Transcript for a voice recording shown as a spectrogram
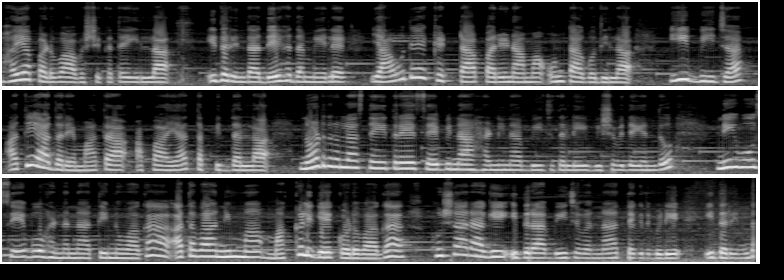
ಭಯ ಪಡುವ ಅವಶ್ಯಕತೆ ಇಲ್ಲ. ಇದರಿಂದ ದೇಹದ ಮೇಲೆ ಯಾವುದೇ ಕೆಟ್ಟ ಪರಿಣಾಮ ಉಂಟಾಗೋದಿಲ್ಲ. ಈ ಬೀಜ ಅತಿಯಾದರೆ ಮಾತ್ರ ಅಪಾಯ ತಪ್ಪಿದ್ದಲ್ಲ. ನೋಡಿದ್ರಲ್ಲ ಸ್ನೇಹಿತರೆ, ಸೇಬಿನ ಹಣ್ಣಿನ ಬೀಜದಲ್ಲಿ ವಿಷವಿದೆ ಎಂದು ನೀವು ಸೇಬು ಹಣ್ಣನ್ನು ತಿನ್ನುವಾಗ ಅಥವಾ ನಿಮ್ಮ ಮಕ್ಕಳಿಗೆ ಕೊಡುವಾಗ ಹುಷಾರಾಗಿ ಇದರ ಬೀಜವನ್ನು ತೆಗೆದುಬಿಡಿ. ಇದರಿಂದ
